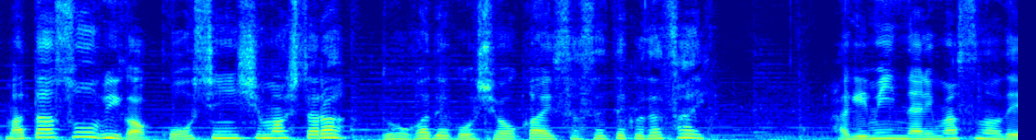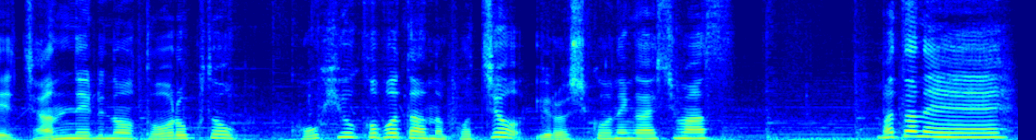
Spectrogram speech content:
また装備が更新しましたら動画でご紹介させてください。励みになりますのでチャンネルの登録と高評価ボタンのポチをよろしくお願いします。またね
